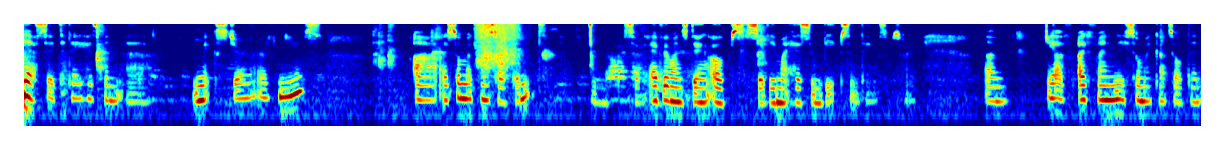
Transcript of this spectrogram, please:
yeah, so today has been a mixture of news. Uh, I saw my consultant. So everyone's doing OBS, so they might hear some beeps and things. I'm sorry. Um, yeah, I finally saw my consultant,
